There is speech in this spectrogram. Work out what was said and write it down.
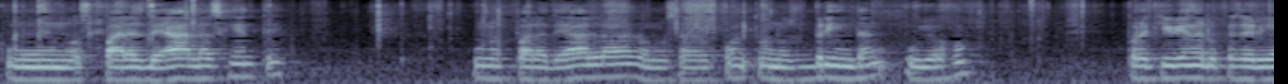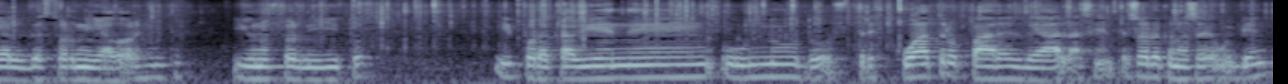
como unos pares de alas, gente. Unos pares de alas. Vamos a ver cuánto nos brindan. Uy, ojo. Por aquí viene lo que sería el destornillador, gente. Y unos tornillitos. Y por acá vienen 1, 2, 3, 4 pares de alas, gente. Solo que no se ve muy bien.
